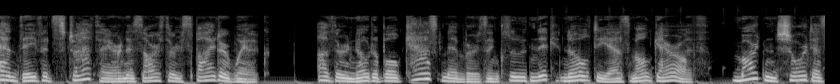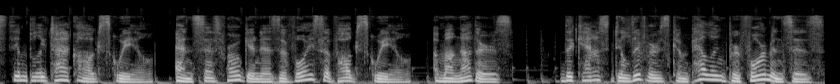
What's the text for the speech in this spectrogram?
and David Strathairn as Arthur Spiderwick. Other notable cast members include Nick Nolte as Mulgarath, Martin Short as Thimbletack Hogsqueal, and Seth Rogen as the voice of Hogsqueal, among others. The cast delivers compelling performances,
